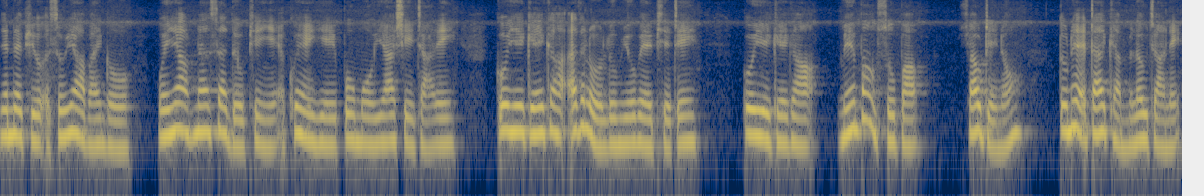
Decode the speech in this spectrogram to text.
မျက်နှာဖြူအစိုးရပိုင်းကိုဝင်ရောက်နှက်ဆက်သူဖြစ်ရင်အခွင့်အရေးပုံမရရှိကြတယ်။ကိုရီခဲကအဲ့ဒါလိုလူမျိုးပဲဖြစ်တယ်။ကိုရီခဲကမင်းပေါက်စိုးပေါက်ရောက်တယ်နော်။သူနဲ့အတိုက်ခံမလုပ်ကြနဲ့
